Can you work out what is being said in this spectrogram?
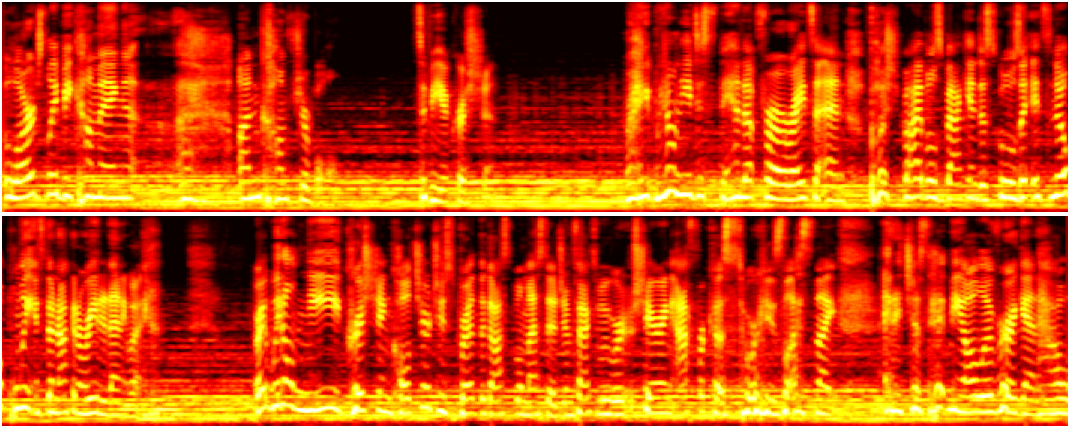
largely becoming uh, uncomfortable to be a Christian right? We don't need to stand up for our rights and push Bibles back into schools. It's no point if they're not going to read it anyway. Right? We don't need Christian culture to spread the gospel message. In fact, we were sharing Africa stories last night, and it just hit me all over again how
